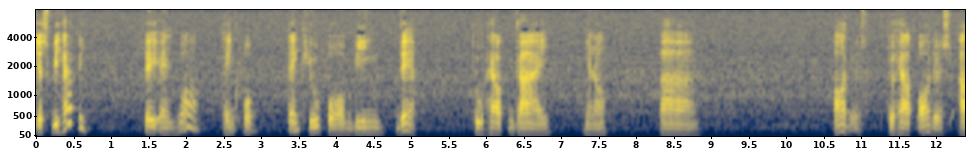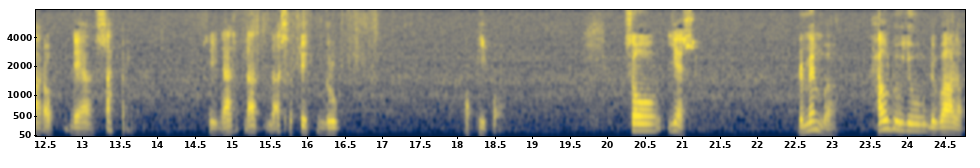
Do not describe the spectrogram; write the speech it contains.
just be happy. Say, and wow, thankful thank you for being there to help guide, you know, uh, others, to help others out of their suffering. See, that's, that, that's a fifth group of people. So, yes, remember, how do you develop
